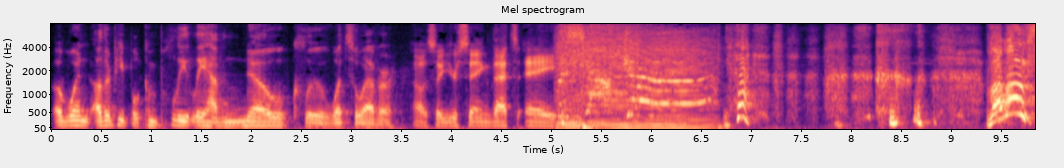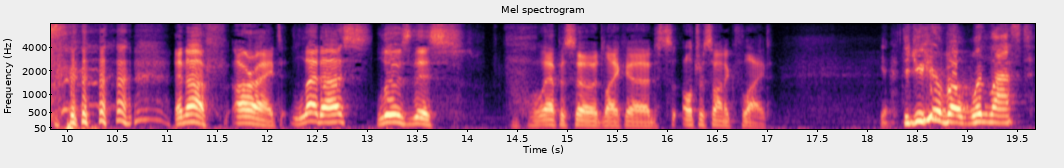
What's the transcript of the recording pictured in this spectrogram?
of when other people completely have no clue whatsoever. Oh, so you're saying that's a Vamos! enough. All right, let us lose this episode like a ultrasonic flight. Yeah. Did you hear about one last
